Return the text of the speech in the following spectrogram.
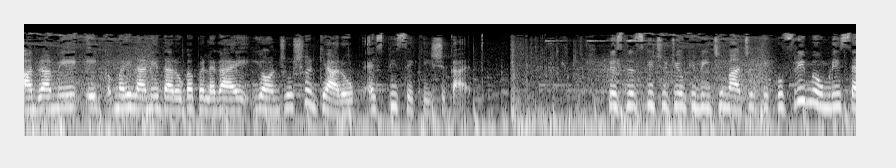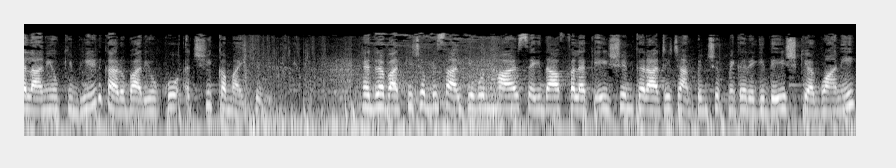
आगरा में एक महिला ने दारोगा पर लगाए यौन शोषण के आरोप, एसपी से की शिकायत। क्रिसमस की छुट्टियों के बीच हिमाचल की कुफरी में उमड़ी सैलानियों की भीड़, कारोबारियों को अच्छी कमाई की हैदराबाद की 26 साल की होनहार सईदा फलक एशियन कराटे चैंपियनशिप में करेगी देश की अगवानी।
